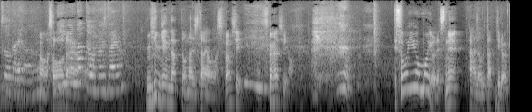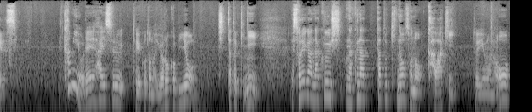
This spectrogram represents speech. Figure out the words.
そうだよあそうだよ。人間だって同じだよ。人間だって同じだよ。素晴らしい。素晴らしいよ。でそういう思いをですねあの歌っているわけです。神を礼拝するということの喜びを知った時にそれがなくなくなった時のその渇きというものを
